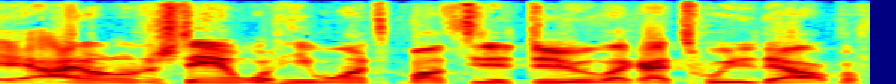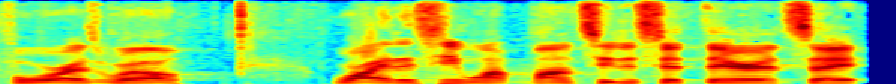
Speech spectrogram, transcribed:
I don't understand what he wants Muncy to do. Like I tweeted out before as well. Why does he want Muncy to sit there and say,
